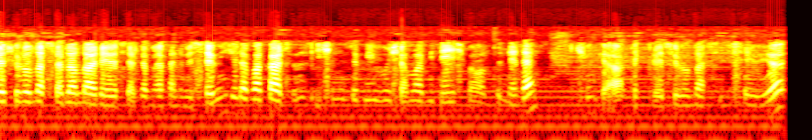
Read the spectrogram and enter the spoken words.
Resulullah sallallahu aleyhi ve sellem Efendimiz sevince de bakarsınız içinizde bir yumuşama, bir değişme oldu. Neden? Çünkü artık Resulullah sizi seviyor.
